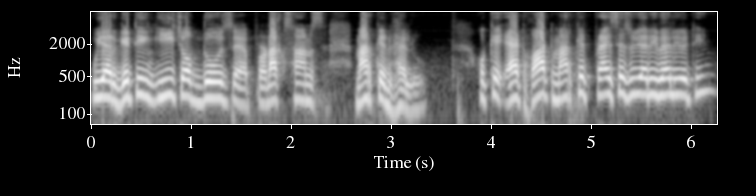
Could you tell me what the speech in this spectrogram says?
we are getting each of those uh, productions market value okay at what market prices we are evaluating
